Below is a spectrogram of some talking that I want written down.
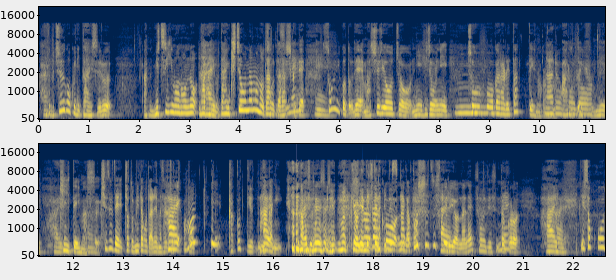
はい、例えば中国に対するあの、貢ぎ物の中にも大変貴重なものだったらしくて、はい、そう、ね。えそういうことで、まあ、首里王朝に非常に重宝がられたっていうのが、あるというふうに聞いています、はい、地図でちょっと見たことありますはい、本当に。書くっていう中に、はい、うまく表現できてないんですけど。なんか突出してるようなね、そうですね。ところ。はい。で、そこ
